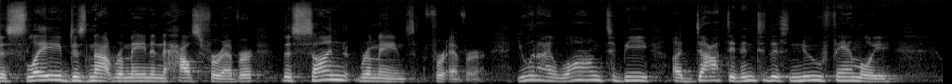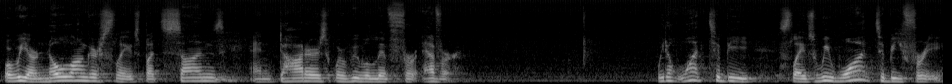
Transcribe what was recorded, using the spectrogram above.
The slave does not remain in the house forever, the son remains forever. You and I long to be adopted into this new family where we are no longer slaves, but sons and daughters where we will live forever. We don't want to be slaves, we want to be free.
